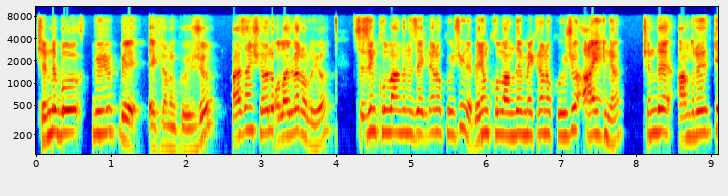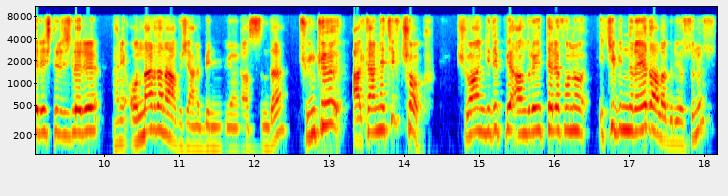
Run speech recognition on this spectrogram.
Şimdi bu büyük bir ekran okuyucu. Bazen şöyle olaylar oluyor. Sizin kullandığınız ekran okuyucu ile benim kullandığım ekran okuyucu aynı. Şimdi Android geliştiricileri hani onlar da ne yapacağını bilmiyor aslında. Çünkü alternatif çok. Şu an gidip bir Android telefonu 2000 liraya da alabiliyorsunuz.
